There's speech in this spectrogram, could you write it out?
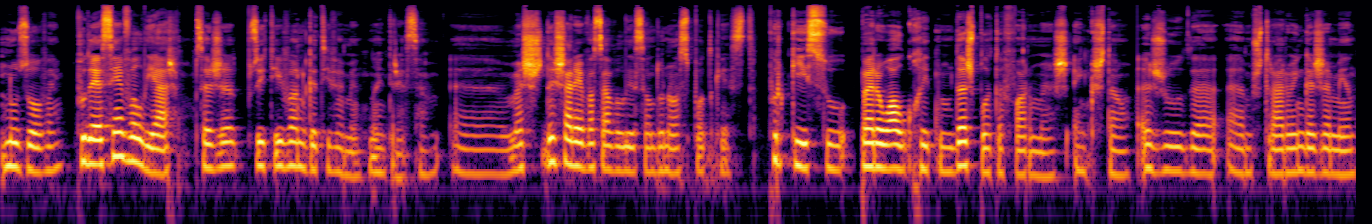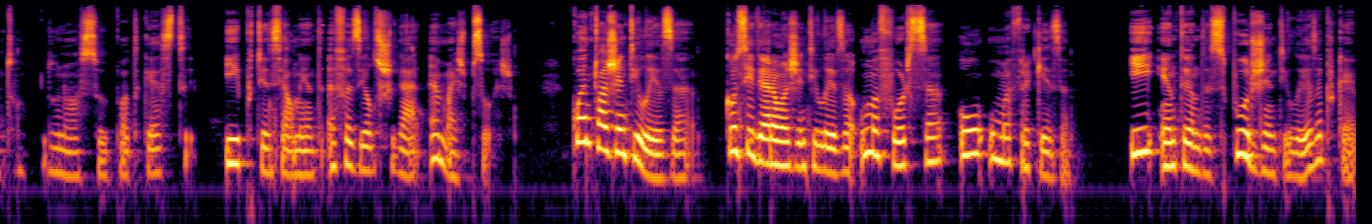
nos ouvem pudessem avaliar, seja positivo ou negativamente, não interessa, uh, mas deixarem a vossa avaliação do nosso podcast, porque isso, para o algoritmo das plataformas, plataformas em questão ajuda a mostrar o engajamento do nosso podcast e potencialmente a fazê-lo chegar a mais pessoas. Quanto à gentileza, consideram a gentileza uma força ou uma fraqueza? E entenda-se por gentileza, porque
